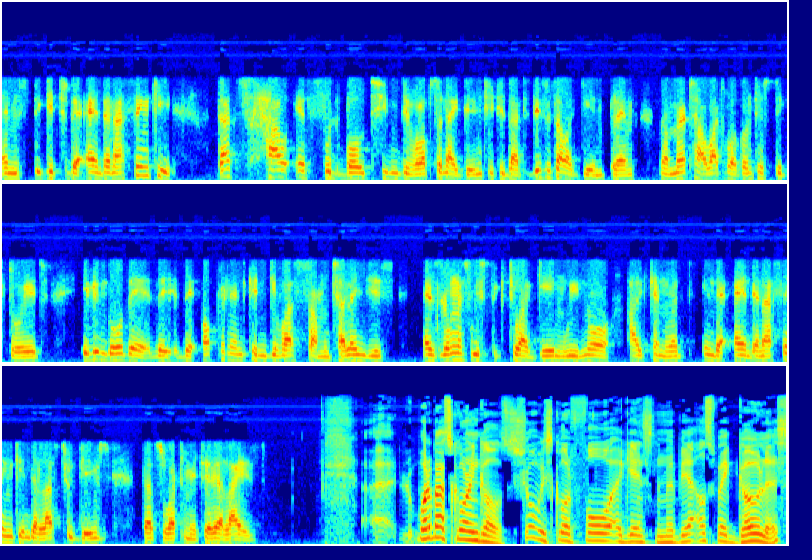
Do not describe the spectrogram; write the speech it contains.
and stick it to the end. And I think he, that's how a football team develops an identity that this is our game plan. No matter what, we're going to stick to it. Even though the, the, the opponent can give us some challenges, as long as we stick to our game, we know how it can work in the end. And I think in the last two games, that's what materialized. Uh, what about scoring goals? Sure, we scored four against Namibia. Elsewhere, goalless.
